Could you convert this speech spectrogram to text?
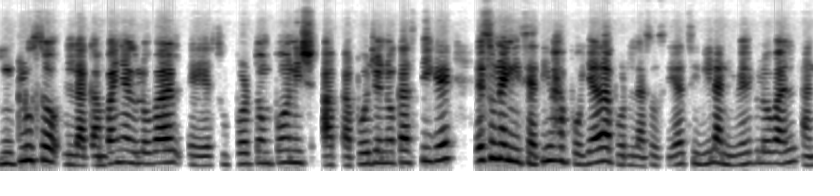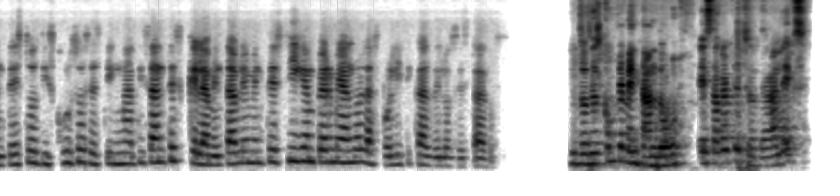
incluso la campaña global eh, Support on Punish, Apoyo no castigue, es una iniciativa apoyada por la sociedad civil a nivel global ante estos discursos estigmatizantes que lamentablemente siguen permeando las políticas de los estados. Entonces, complementando esta reflexión de Alex,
